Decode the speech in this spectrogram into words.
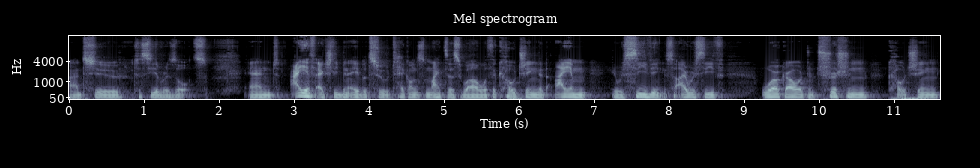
uh, to to see the results. And I have actually been able to take on this mindset as well with the coaching that I am receiving. So I receive workout, nutrition coaching,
